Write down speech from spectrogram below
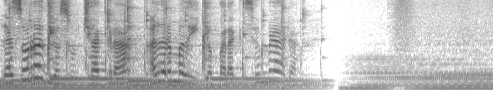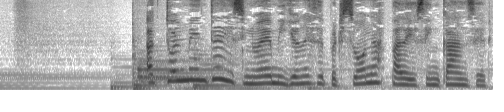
La zorra dio su chacra al armadillo para que sembrara. Actualmente 19 millones de personas padecen cáncer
